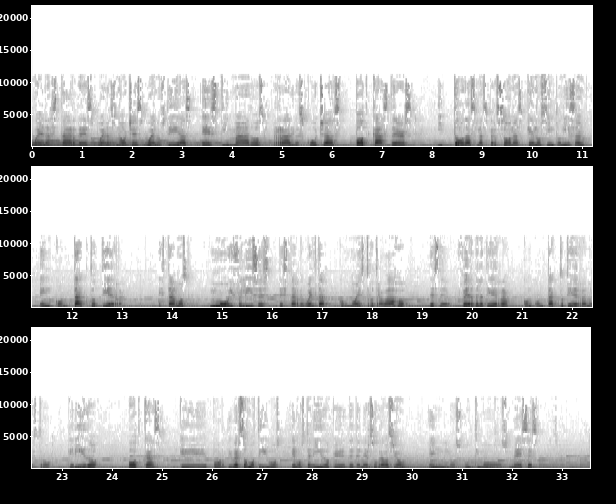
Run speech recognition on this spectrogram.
Buenas tardes, buenas noches, buenos días, estimados radioescuchas, podcasters y todas las personas que nos sintonizan en Contacto Tierra. Estamos muy felices de estar de vuelta con nuestro trabajo desde Verde la Tierra con Contacto Tierra, nuestro querido podcast que por diversos motivos hemos tenido que detener su grabación en los últimos meses,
